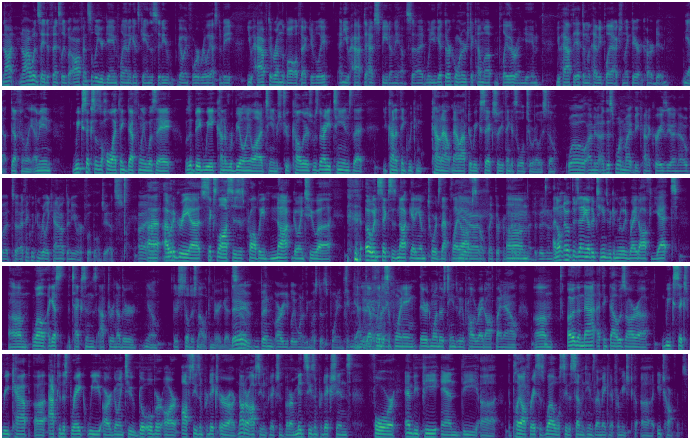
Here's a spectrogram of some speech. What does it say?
Not, no, I wouldn't say defensively, but offensively, your game plan against Kansas City going forward really has to be you have to run the ball effectively, and you have to have speed on the outside. When you get their corners to come up and play the run game, you have to hit them with heavy play action like Derek Carr did. Yeah, definitely. I mean, week six as a whole, I think definitely was a was a big week, kind of revealing a lot of teams' true colors. Was there any teams that you kind of think we can count out now after week six, or you think it's a little too early still? Well, I mean, uh, this one might be kind of crazy, I know, but uh, I think we can really count out the New York Football Jets. Uh, Uh, I would agree. Uh, six losses is probably not going to. Uh, 0 and 6 is not getting them towards that playoffs. yeah. I don't think they're competitive Um, in that division. I don't know if there's any other teams we can really write off yet. Um, well, I guess the Texans, after another, you know, they're still just not looking very good. They've so. been arguably one of the most disappointing teams. Yeah, in the league, definitely I disappointing. They're one of those teams we could probably write off by now. Um, other than that, I think that was our uh, week six recap. Uh, after this break, we are going to go over our off-season prediction, or our, not our off-season predictions, but our mid-season predictions for MVP and the uh, the playoff race as well. We'll see the seven teams that are making it from each uh, each conference.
